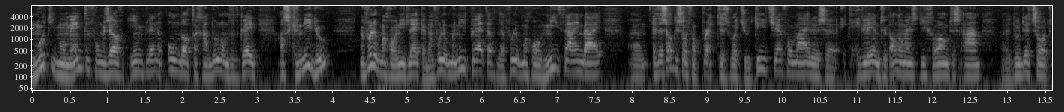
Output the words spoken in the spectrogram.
moet die momenten voor mezelf inplannen om dat te gaan doen. Omdat ik weet, als ik het niet doe, dan voel ik me gewoon niet lekker. Dan voel ik me niet prettig. Dan voel ik me gewoon niet fijn bij. Um, het is ook een soort van practice what you teach hè, voor mij. Dus uh, ik, ik, leer natuurlijk andere mensen die gewoontes aan. Uh, door dit soort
